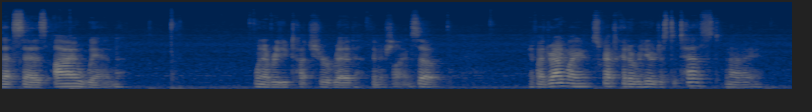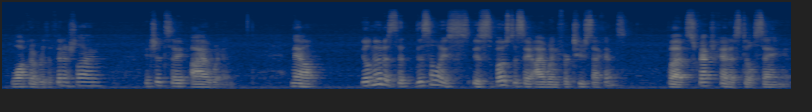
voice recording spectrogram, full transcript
that says I win whenever you touch your red finish line. So if I drag my Scratchcat over here just to test and I walk over the finish line, it should say I win. Now, you'll notice that this only is supposed to say I win for two seconds, but Scratch Scratchcat is still saying it.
